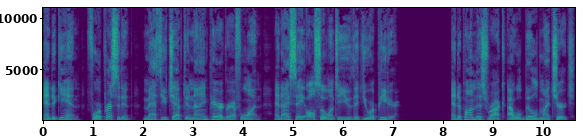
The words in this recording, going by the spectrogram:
And again, for a precedent, Matthew chapter 9, paragraph 1 And I say also unto you that you are Peter. And upon this rock I will build my church,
